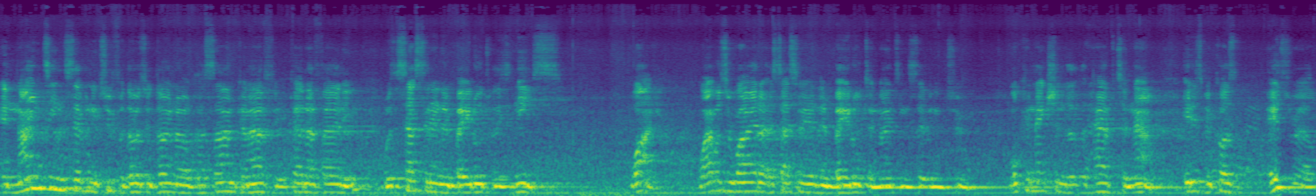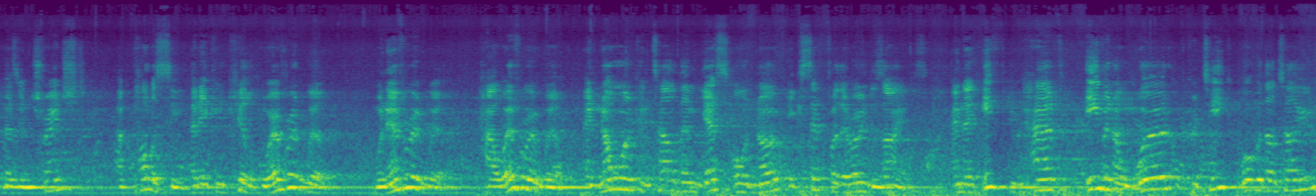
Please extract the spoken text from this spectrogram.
In 1972, for those who don't know, Ghassan Kanafani was assassinated in Beirut with his niece. Why? Why was a rioter assassinated in Beirut in 1972? What connection does it have to now? It is because Israel has entrenched a policy that it can kill whoever it will, whenever it will, however it will, and no one can tell them yes or no except for their own desires. And that if you have even a word of critique, what will they tell you?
